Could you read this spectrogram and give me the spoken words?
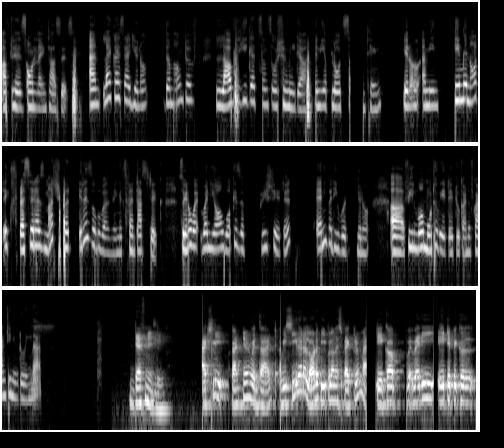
after his online classes. And like I said, you know, the amount of love he gets on social media when he uploads something, you know, I mean, he may not express it as much, but it is overwhelming. It's fantastic. So, you know, wh- when your work is appreciated, anybody would, you know, uh, feel more motivated to kind of continue doing that. Definitely. Actually, continuing with that, we see that a lot of people on the spectrum take up very atypical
